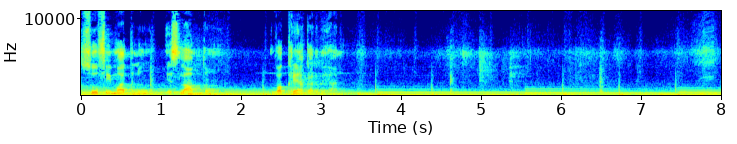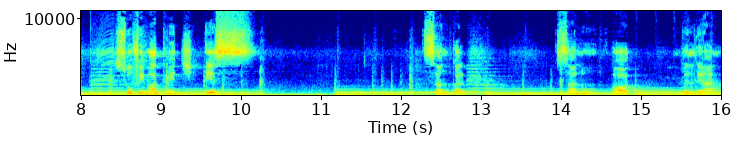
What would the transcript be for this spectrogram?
ਸੂਫੀ ਮਤ ਨੂੰ ਇਸਲਾਮ ਤੋਂ ਵੱਖਰਿਆਂ ਕਰਦੇ ਹਨ। ਸੂਫੀ ਮਤ ਵਿੱਚ ਇਸ ਸੰਕਲਪ ਸਾਨੂੰ ਬਹੁਤ ਮਿਲਦੇ ਹਨ।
